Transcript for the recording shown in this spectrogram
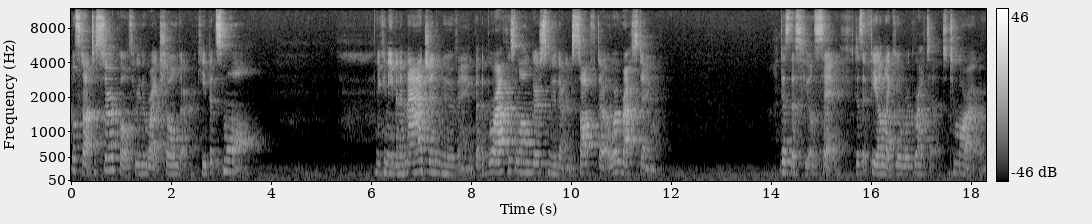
we'll start to circle through the right shoulder. Keep it small. You can even imagine moving, but the breath is longer, smoother, and softer, or resting. Does this feel safe? Does it feel like you'll regret it tomorrow?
